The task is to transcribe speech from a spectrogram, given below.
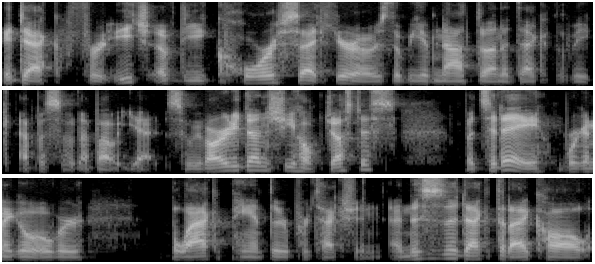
a deck for each of the core set heroes that we have not done a Deck of the Week episode about yet. So we've already done She-Hulk Justice, but today we're going to go over Black Panther Protection, and this is a deck that I call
